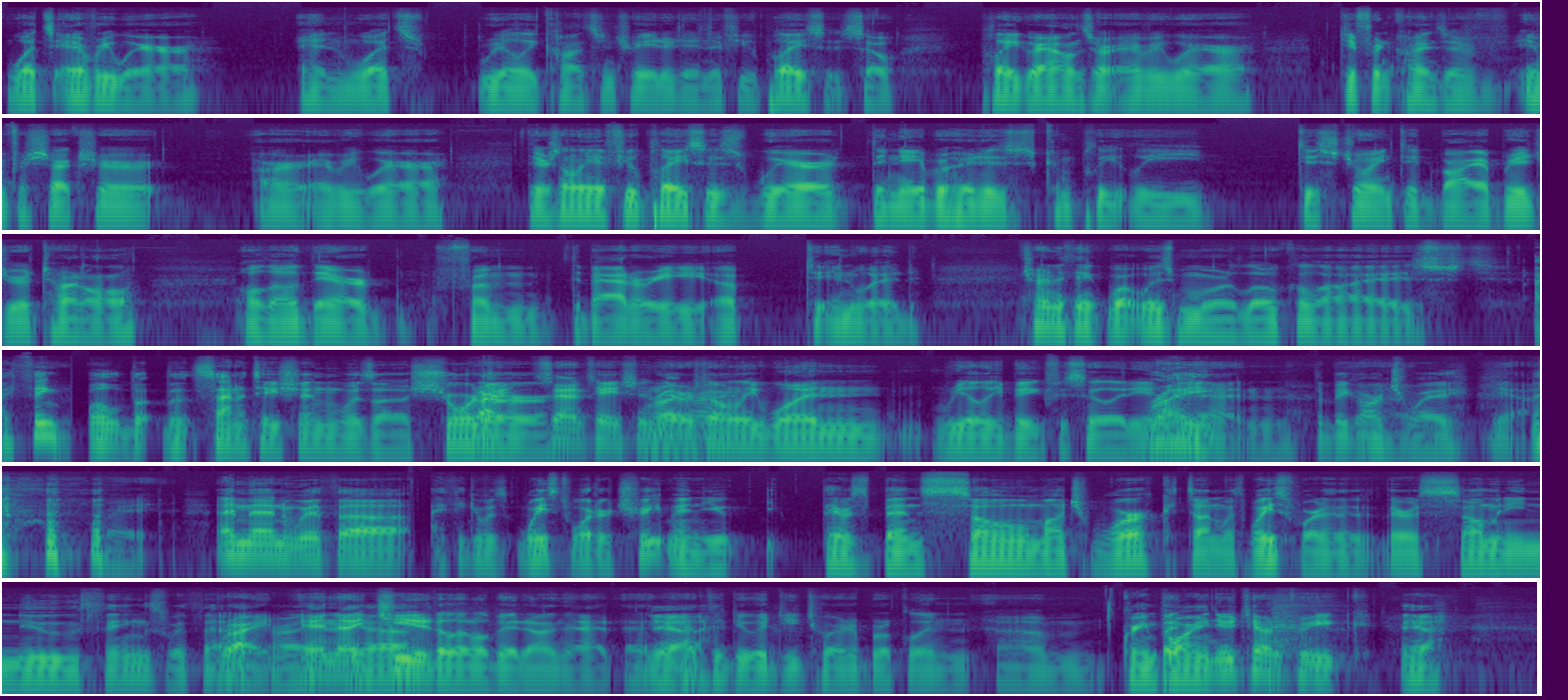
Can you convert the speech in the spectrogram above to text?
what's everywhere and what's really concentrated in a few places. So, playgrounds are everywhere. Different kinds of infrastructure are everywhere. There's only a few places where the neighborhood is completely disjointed by a bridge or a tunnel, although they're from the battery up to Inwood. trying to think what was more localized. I think well, the, the sanitation was a shorter Right, sanitation. Right, there was right. only one really big facility in Right. Manhattan. the big archway. Yeah, right. And then with uh, I think it was wastewater treatment. You there's been so much work done with wastewater. There are so many new things with that. right, Right, And I Yeah. cheated a little bit on that. I, I had to do a detour to Brooklyn. Um, Greenpoint? Newtown Creek Yeah.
